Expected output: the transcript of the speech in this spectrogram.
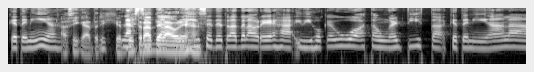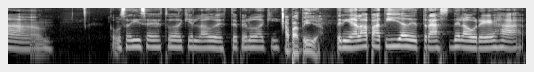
que tenía. La cicatriz que es detrás de la oreja. detrás de la oreja y dijo que hubo hasta un artista que tenía la ¿cómo se dice esto de aquí al lado de este pelo de aquí? La patilla. Tenía la patilla detrás de la oreja.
